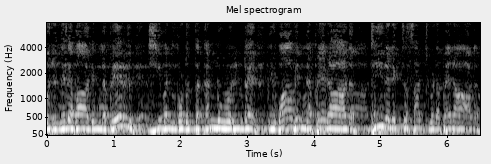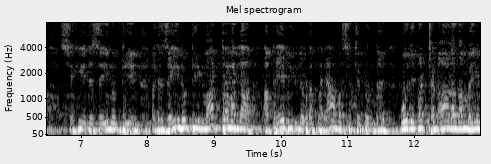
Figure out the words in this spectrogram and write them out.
ഒരു നിലപാടിന്റെ പേരിൽ ജീവൻ കൊടുത്ത കണ്ണൂരിന്റെ യുവാവിന്റെ പേരാണ് ധീര രക്തസാക്ഷിയുടെ പേരാണ് ഷഹീദ് സൈനുദ്ദീൻ. അത് സൈനുദ്ദീൻ മാത്രമല്ല ആ പേരിൽ ഇവിടെ പരാമർശിച്ചിട്ടുണ്ട്. ഒരു പക്ഷനാണ് നമ്മയും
